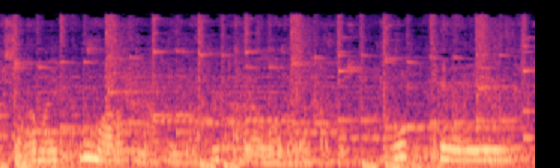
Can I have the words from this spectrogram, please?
Assalamualaikum warahmatullahi wabarakatuh. Oke. okay.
